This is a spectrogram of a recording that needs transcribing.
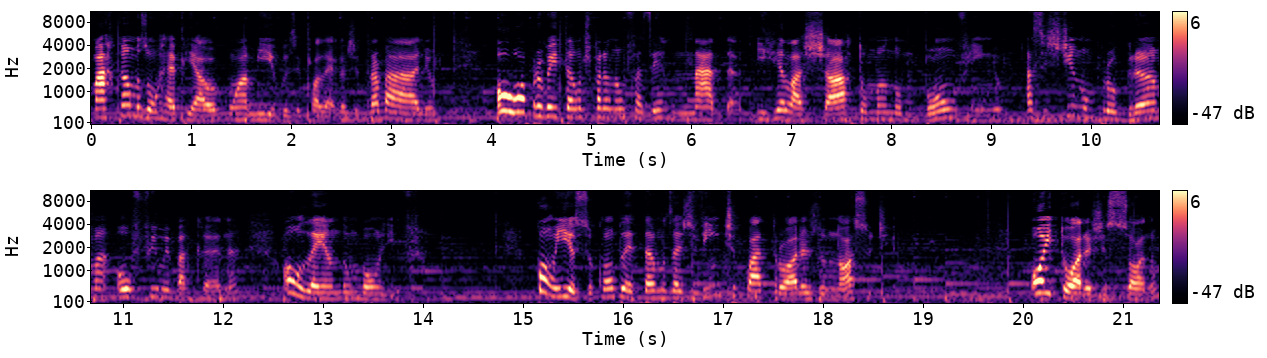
Marcamos um happy hour com amigos e colegas de trabalho. Ou aproveitamos para não fazer nada e relaxar tomando um bom vinho, assistindo um programa ou filme bacana ou lendo um bom livro. Com isso, completamos as 24 horas do nosso dia. 8 horas de sono,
